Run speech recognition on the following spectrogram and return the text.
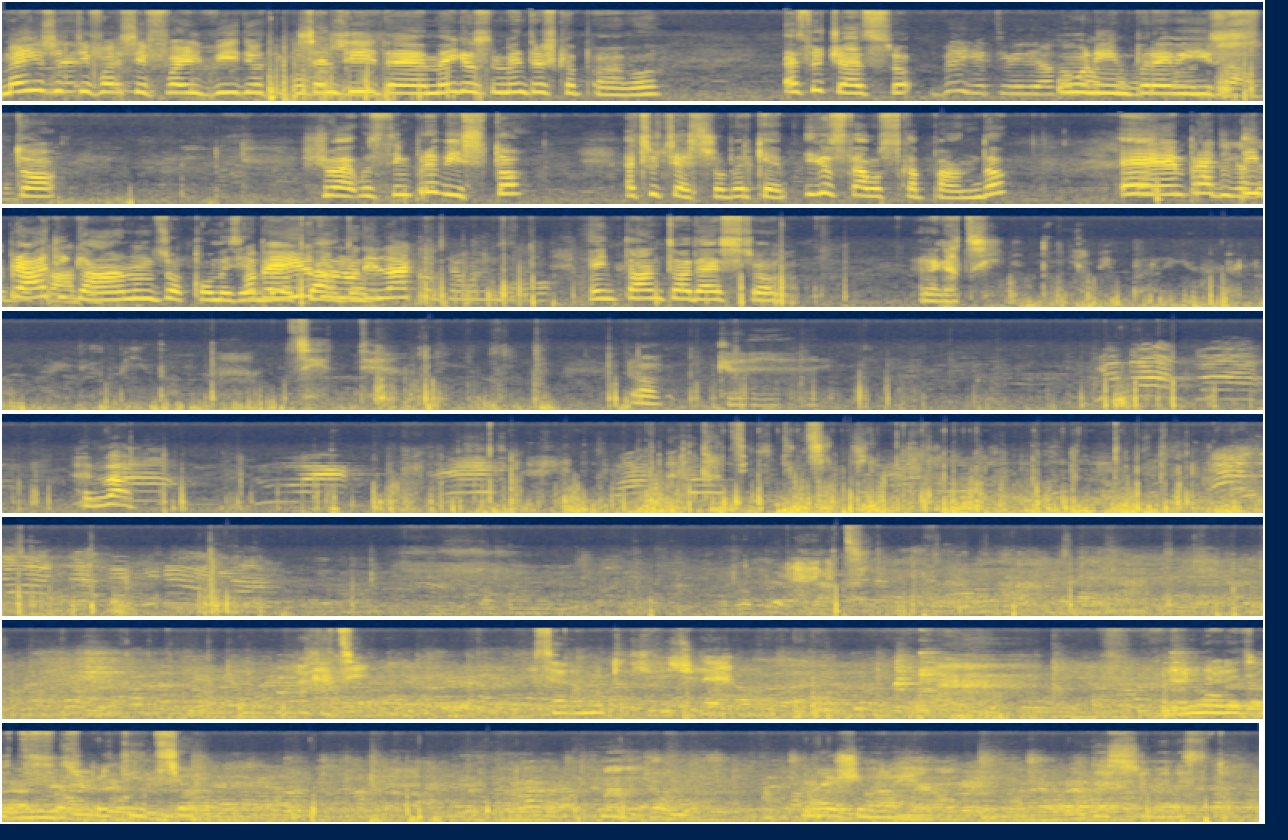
Meglio se, ti fai, se fai il video tipo così. Sentite, meglio s- mentre scappavo è successo un imprevisto. Cioè, questo imprevisto è successo perché io stavo scappando e, E in pratica in pratica non so come si è Vabbè, io bloccato. torno di là e contiamo di nuovo. E intanto adesso, ragazzi, dobbiamo imbrogliarlo, avete capito? Zitti. Ok. E va. Ragazzi, tutti zitti. Ragazzi. Ragazzi, sarà molto difficile prendere tizio, super tizio. Ma non riuscirò io. Adesso me ne sto.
